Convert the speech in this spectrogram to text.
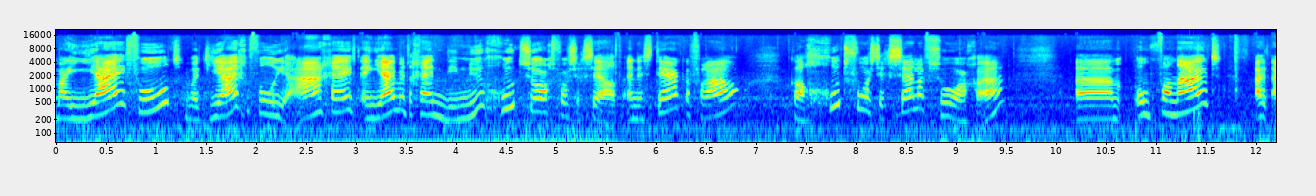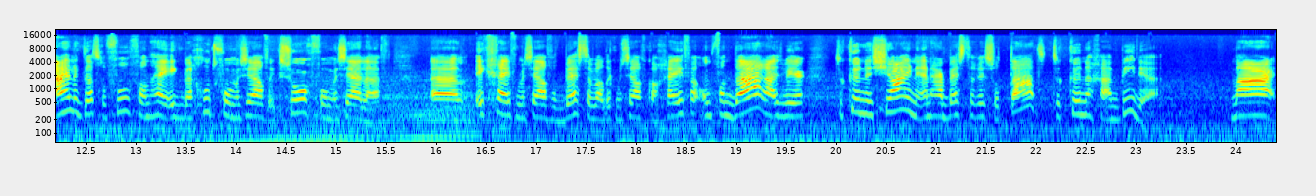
Maar jij voelt wat jij gevoel je aangeeft. En jij bent degene die nu goed zorgt voor zichzelf. En een sterke vrouw kan goed voor zichzelf zorgen. Um, om vanuit uiteindelijk dat gevoel van hé, hey, ik ben goed voor mezelf, ik zorg voor mezelf. Um, ik geef mezelf het beste wat ik mezelf kan geven. Om van daaruit weer te kunnen shinen en haar beste resultaat te kunnen gaan bieden. Maar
